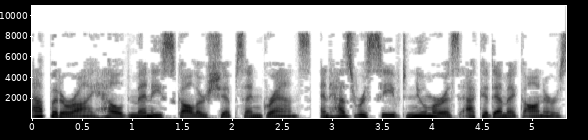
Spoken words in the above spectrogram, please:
Appadurai held many scholarships and grants, and has received numerous academic honors,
